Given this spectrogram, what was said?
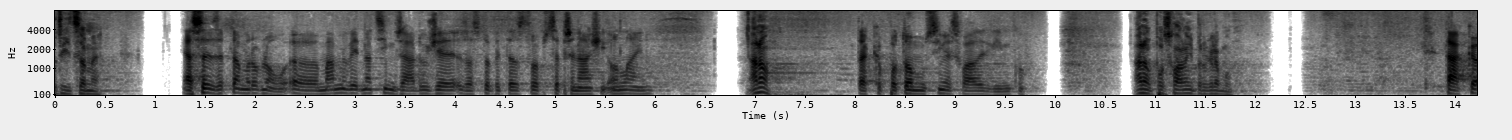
říct sami. Já se zeptám rovnou. Eh, máme v jednacím řádu, že zastupitelstvo se přenáší online? Ano. Tak potom musíme schválit výjimku. Ano, po schválení programu. Tak eh,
